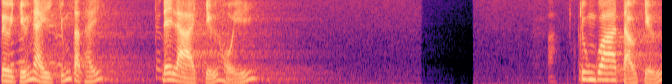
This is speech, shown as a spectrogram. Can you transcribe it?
từ chữ này chúng ta thấy, đây là chữ hội ý. Trung hoa tạo chữ,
